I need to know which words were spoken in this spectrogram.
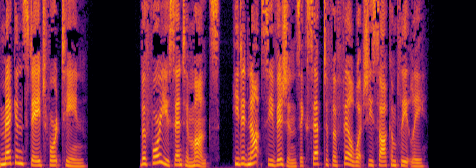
Meccan Stage 14 Before you sent him months, he did not see visions except to fulfill what she saw completely.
